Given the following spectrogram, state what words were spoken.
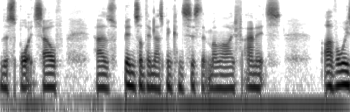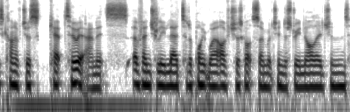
the sport itself, has been something that's been consistent in my life, and it's I've always kind of just kept to it, and it's eventually led to the point where I've just got so much industry knowledge and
